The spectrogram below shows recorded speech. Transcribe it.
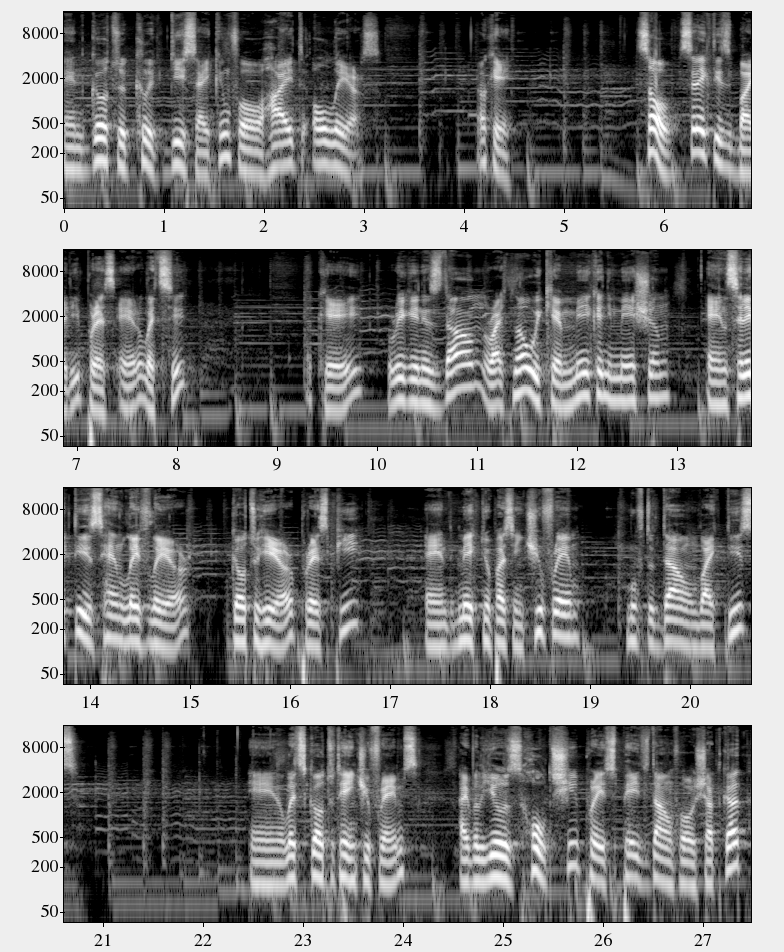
and go to click this icon for hide all layers. Okay. So select this body, press R, let's see. Okay, rigging is done. Right now we can make animation and select this hand left layer. Go to here, press P and make new passing keyframe move it down like this. And let's go to 10 keyframes I will use hold shift press page down for shortcut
